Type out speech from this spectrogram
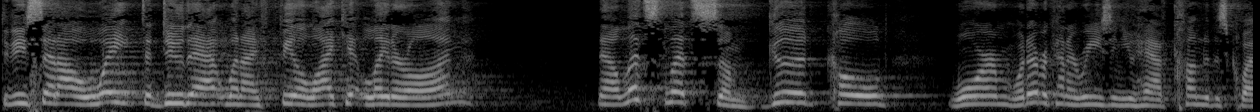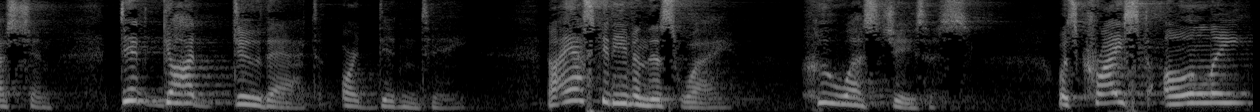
Did he said, I'll wait to do that when I feel like it later on? Now let's let some good, cold, warm, whatever kind of reason you have come to this question. Did God do that or didn't he? Now ask it even this way. Who was Jesus? Was Christ only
